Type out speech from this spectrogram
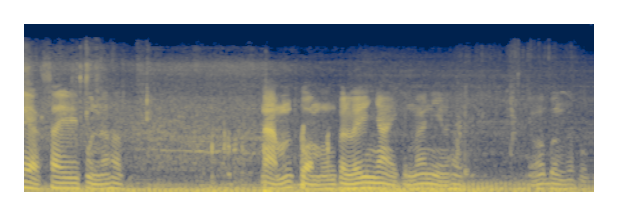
ที่แรกใส่ฝุ่นนะครับหน้ำมันถ่วมลงไปเลยใหญ่ขึ้นมานี่นะครับ เดี๋ยวมาเบิ่งครับผม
